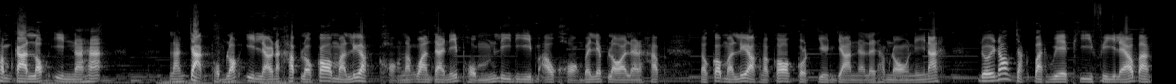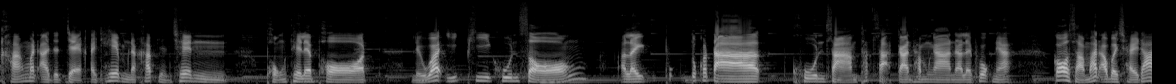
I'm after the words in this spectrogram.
ทำการล็อกอินนะฮะ หลังจากผมล็อกอินแล้วนะครับเราก็มาเลือกของรางวัลแต่นี้ผมรีดีมเอาของไปเรียบร้อยแล้วนะครับแล้วก็มาเลือกแล้วก็กดยืนยันอะไรทำนองนี้นะโดยนอกจากบัตร VIP ฟรีแล้วบางครั้งมันอาจจะแจกไอเทมนะครับอย่างเช่น ผงเทเลพอร์ตหรือว่า EP คูณ 2 อะไรตุ๊กตาคูณ 3 ทักษะการทำงานอะไรพวกเนี้ย ก็สามารถเอาไปใช้ได้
